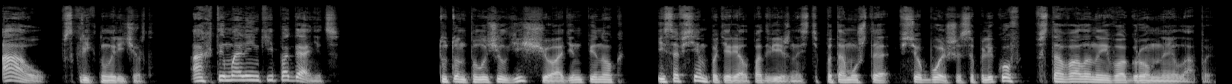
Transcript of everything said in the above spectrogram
«Ау!» — вскрикнул Ричард. «Ах ты маленький поганец!» Тут он получил еще один пинок и совсем потерял подвижность, потому что все больше сопляков вставало на его огромные лапы.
